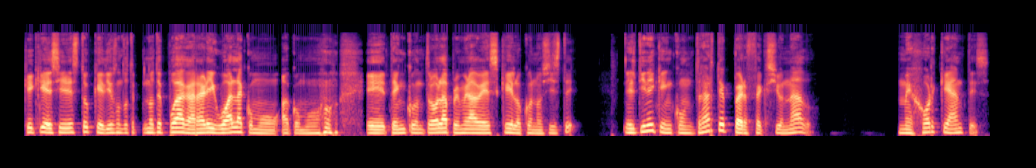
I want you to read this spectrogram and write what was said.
¿Qué quiere decir esto? Que Dios no te, puede agarrar igual a como, a como eh, te encontró la primera vez que lo conociste. Él tiene que encontrarte perfeccionado, mejor que antes.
